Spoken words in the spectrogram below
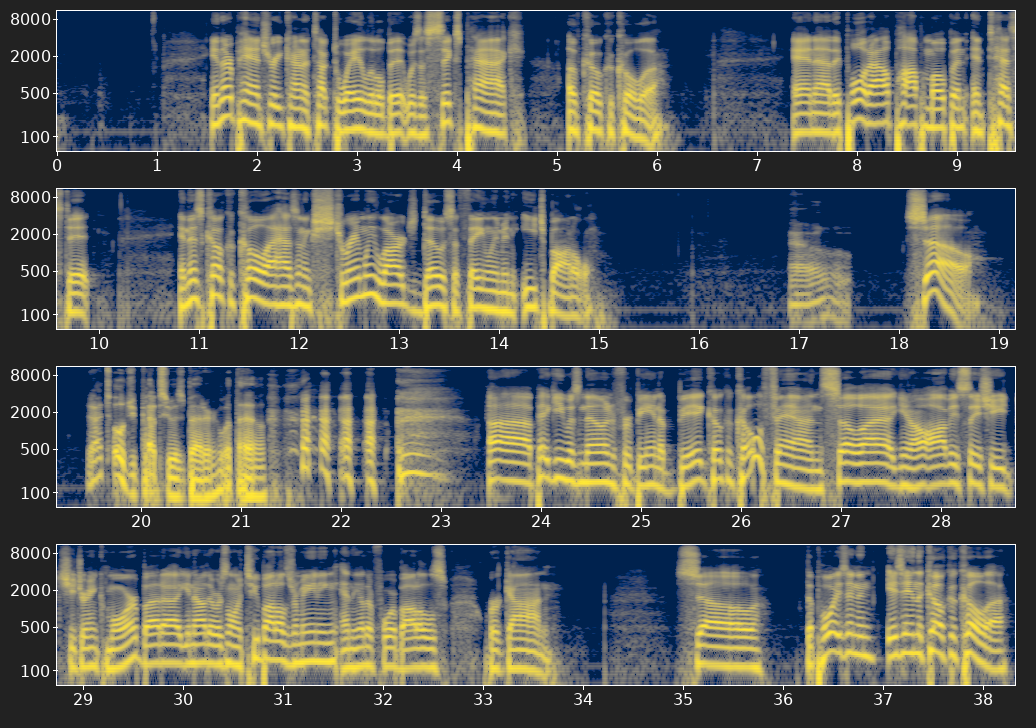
In their pantry, kind of tucked away a little bit, was a six pack of Coca Cola. And uh, they pull it out, pop them open, and test it. And this Coca Cola has an extremely large dose of thallium in each bottle. Oh. So, Yeah, I told you Pepsi was better. What the hell? uh, Peggy was known for being a big Coca Cola fan. So, uh, you know, obviously she she drank more, but uh, you know there was only two bottles remaining, and the other four bottles were gone. So, the poison is in the Coca Cola.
